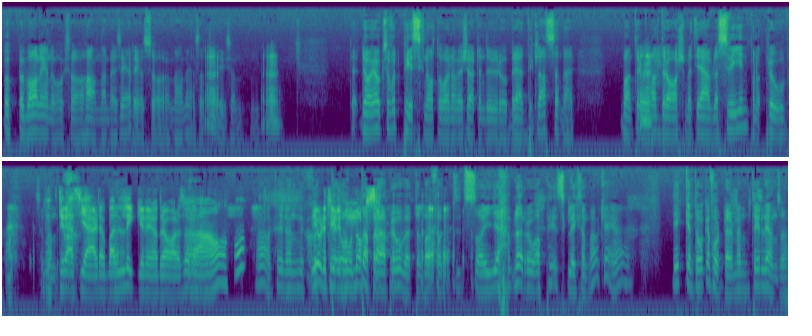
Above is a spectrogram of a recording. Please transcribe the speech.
uppenbarligen då också Hanna Berzelius och de här med. Så mm. det, liksom, mm. Det, det, har ju också fått pisk något år när vi har kört enduro breddklassen där. Man tycker mm. man drar som ett jävla svin på något prov. Så man, Gräsgärde och bara ja. ligger ner och drar. Och så, ja. Ja. Ja, tydligen det gjorde tydligen hon också. på det här provet och bara fått så jävla råpisk liksom. Okej, okay, ja. gick inte att åka fortare men tydligen så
